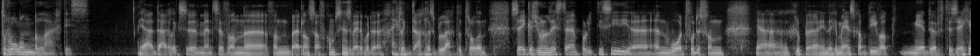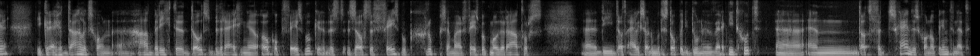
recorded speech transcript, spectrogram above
trollen belaagd is? Ja, dagelijks uh, mensen van, uh, van buitenlandse afkomst in Zweden worden eigenlijk dagelijks belaagd door trollen. Zeker journalisten en politici uh, en woordvoerders van ja, groepen in de gemeenschap die wat meer durven te zeggen. Die krijgen dagelijks gewoon haatberichten, doodsbedreigingen, ook op Facebook. Dus zelfs de Facebookgroep, zeg maar, Facebook-moderators, die dat eigenlijk zouden moeten stoppen, die doen hun werk niet goed. En dat verschijnt dus gewoon op internet.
